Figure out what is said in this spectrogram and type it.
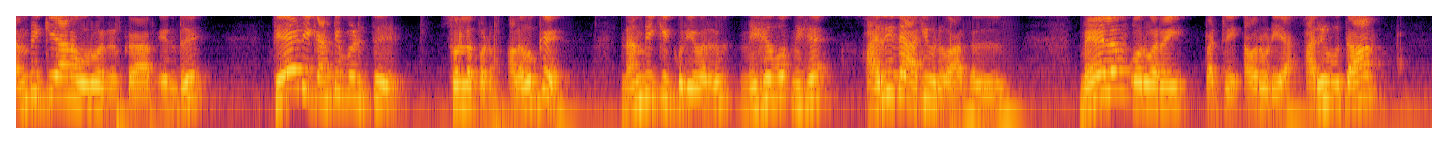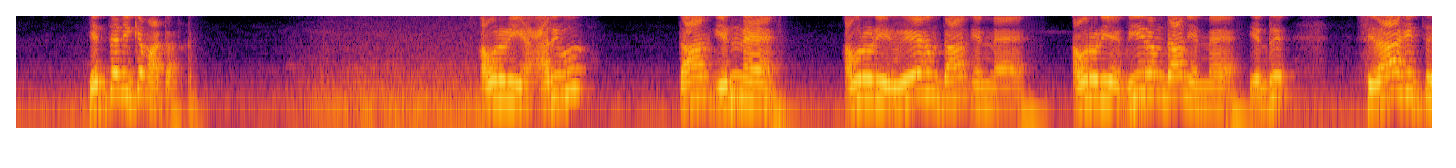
நம்பிக்கையான ஒருவர் இருக்கிறார் என்று தேடி கண்டுபிடித்து சொல்லப்படும் அளவுக்கு நம்பிக்கைக்குரியவர்கள் மிகவும் மிக அரிதாகி விடுவார்கள். மேலும் ஒருவரை பற்றி அவருடைய அறிவு தான் எத்தனிக்க மாட்டார்கள். அவருடைய அறிவு தான் என்ன? அவருடைய விவேகம் தான் என்ன? அவருடைய வீரம்தான் என்ன? என்று சிலாகித்து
